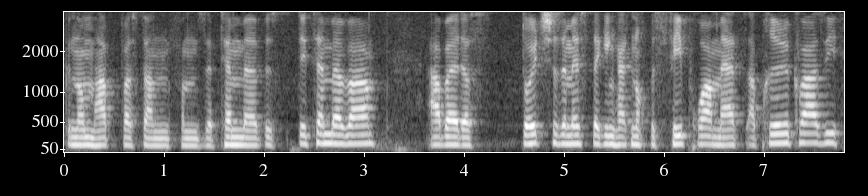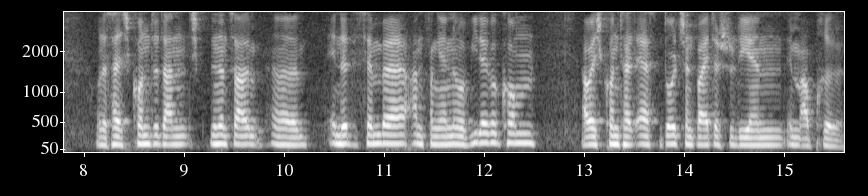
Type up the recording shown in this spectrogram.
genommen habe, was dann von September bis Dezember war. Aber das deutsche Semester ging halt noch bis Februar, März, April quasi. Und das heißt, ich konnte dann, ich bin dann zwar äh, Ende Dezember, Anfang Januar wiedergekommen, aber ich konnte halt erst in Deutschland weiter studieren im April.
